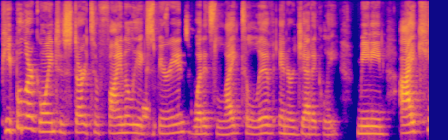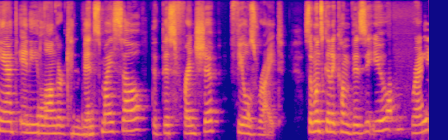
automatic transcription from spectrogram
people are going to start to finally experience what it's like to live energetically, meaning I can't any longer convince myself that this friendship feels right. Someone's going to come visit you, right?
